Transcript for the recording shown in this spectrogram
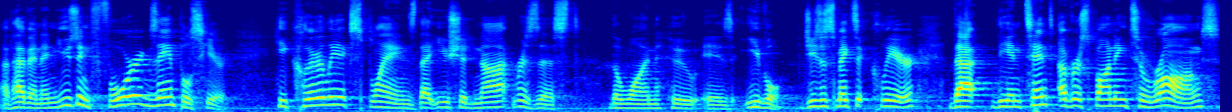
of heaven. And using four examples here, he clearly explains that you should not resist the one who is evil. Jesus makes it clear that the intent of responding to wrongs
